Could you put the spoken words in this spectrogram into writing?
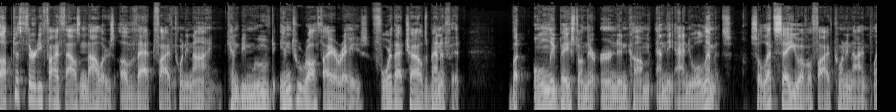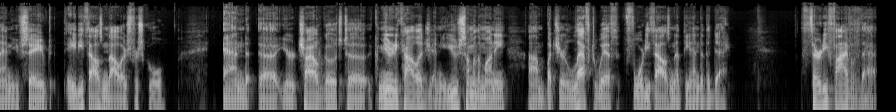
up to $35,000 of that 529 can be moved into Roth IRAs for that child's benefit, but only based on their earned income and the annual limits. So let's say you have a 529 plan, you've saved $80,000 for school, and uh, your child goes to community college and you use some of the money, um, but you're left with 40,000 at the end of the day. 35 of that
